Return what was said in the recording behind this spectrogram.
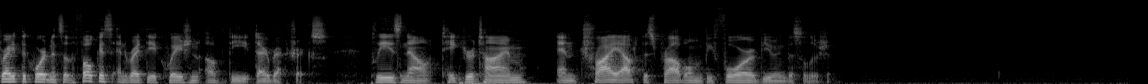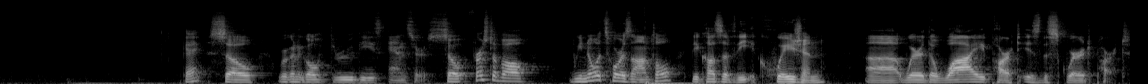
write the coordinates of the focus and write the equation of the directrix. Please now take your time and try out this problem before viewing the solution. Okay, so we're going to go through these answers. So first of all, we know it's horizontal because of the equation uh, where the y part is the squared part.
